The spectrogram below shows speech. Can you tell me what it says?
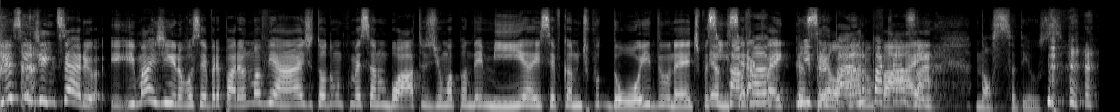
E assim, gente, sério, imagina você preparando uma viagem, todo mundo começando boatos de uma pandemia e você ficando, tipo, doido, né? Tipo assim, será que vai me cancelar? preparando Não pra vai? casar. Nossa, Deus.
